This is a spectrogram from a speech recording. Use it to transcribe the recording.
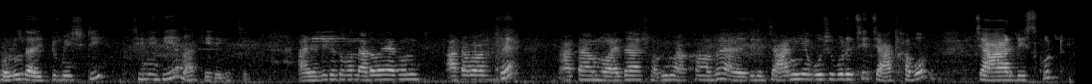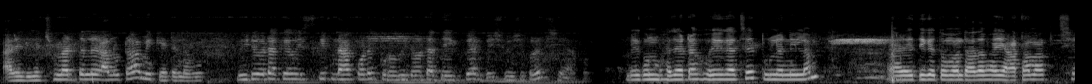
হলুদ আর একটু মিষ্টি, চিনি দিয়ে মাখিয়ে রেখেছি। আর এদিকে তোমার দাদাভাই এখন আটা মাখবে আটা ময়দা সবই মাখা হবে। আর এদিকে চা নিয়ে বসে পড়েছি চা খাব চা আর বিস্কুট। আর এদিকে ছোলার ডালের আলুটা আমি কেটে নেব। ভিডিওটা কেউ স্কিপ না করে পুরো ভিডিওটা দেখবে আর বেশি বেশি করে শেয়ার করবে। বেগুন ভাজাটা হয়ে গেছে তুলে নিলাম। আর এদিকে তোমার দাদা ভাই আটা মাখছে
